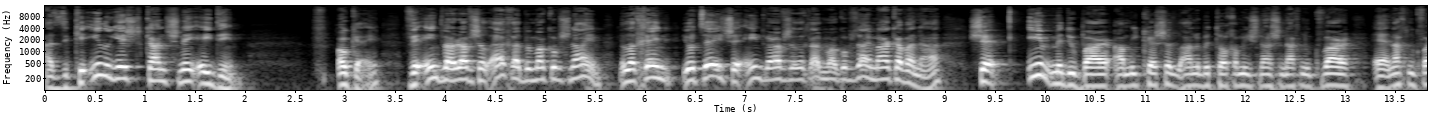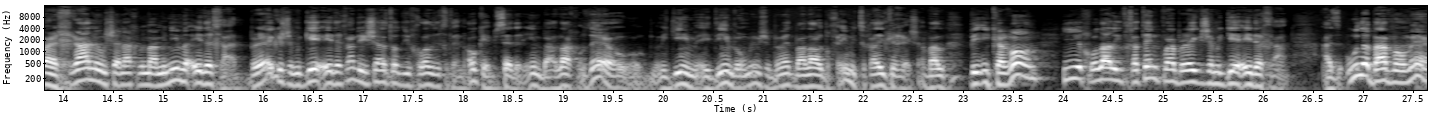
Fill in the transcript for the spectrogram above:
אז כאילו יש כאן שני עדים. אוקיי, ואין דבריו של אחד במקום שניים, ולכן יוצא שאין דבריו של אחד במקום שניים, מה הכוונה? שאם מדובר על מקרה שלנו בתוך המשנה שאנחנו כבר, אה, אנחנו כבר הכרענו שאנחנו מאמינים לעד אחד, ברגע שמגיע עד אחד, האישה הזאת יכולה להתחתן. אוקיי, בסדר, אם בעלה חוזר, או מגיעים עדים ואומרים שבאמת בעלה עוד בחיים, היא צריכה להתגרש, אבל בעיקרון, היא יכולה להתחתן כבר ברגע שמגיע עד אחד. אז אולה בא ואומר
